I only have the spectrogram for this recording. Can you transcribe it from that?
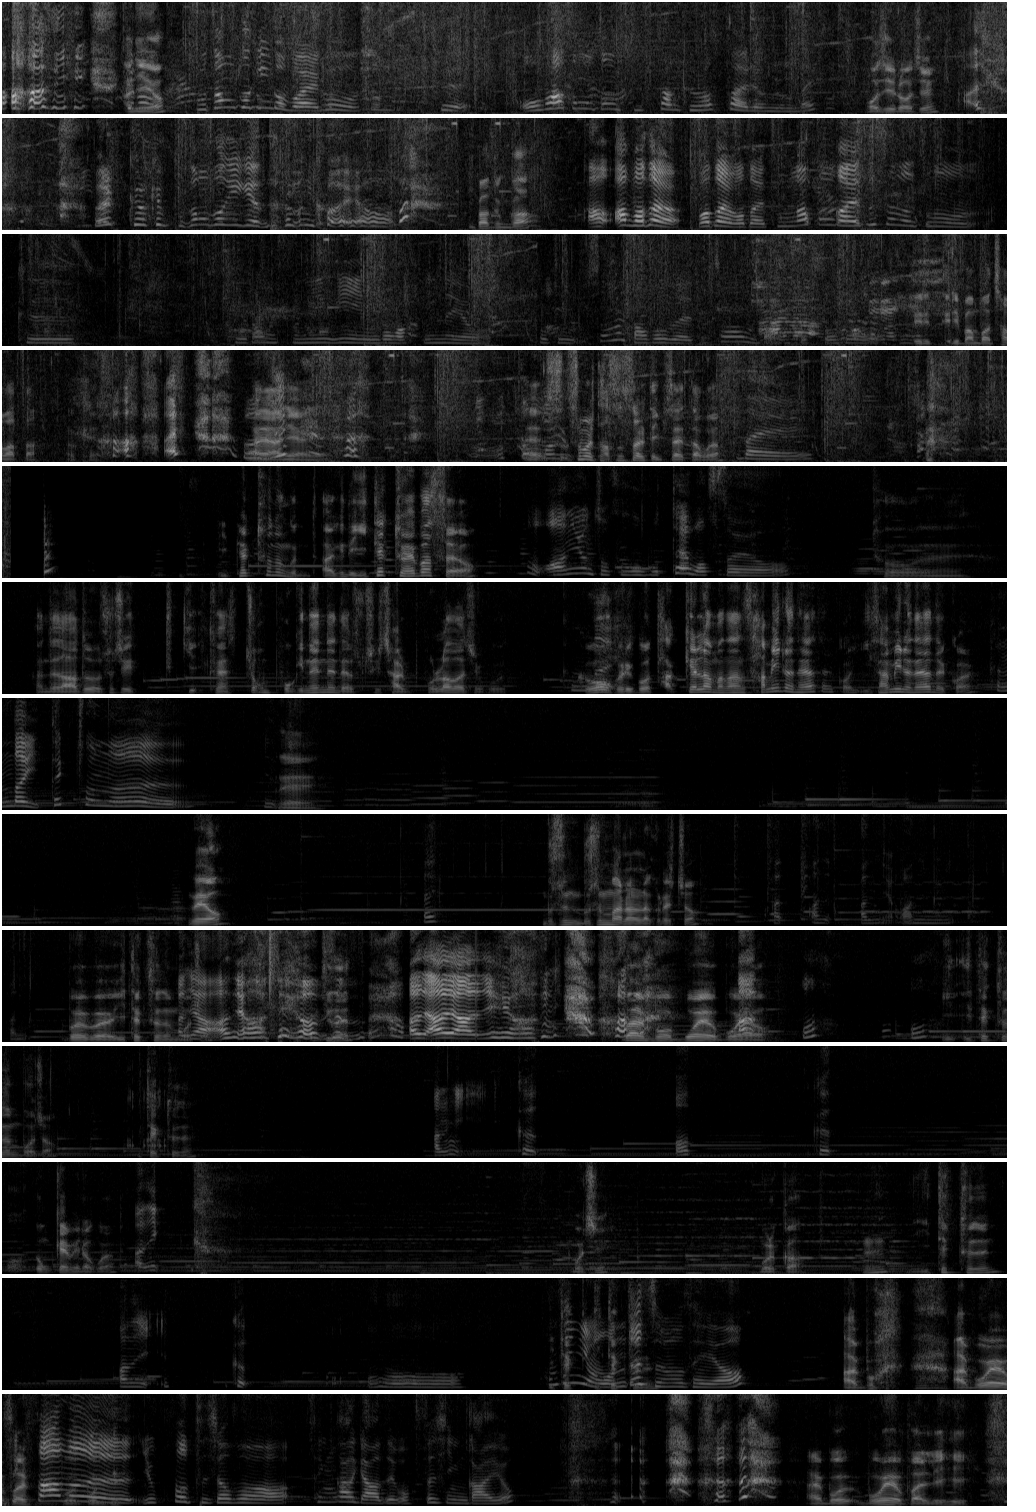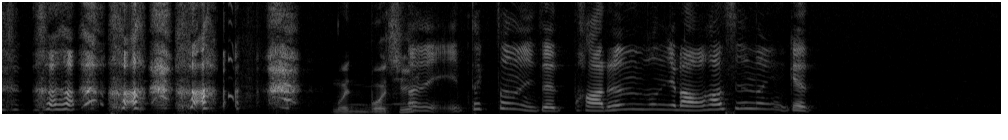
아니에요? 부정적인 거 말고 좀 그 어화동동 비슷한 그런 스타일이었는데 어질어질? 아니 왜 그렇게 부정적이게 되는 거예요? 이바둔가? 아, 아 맞아요 맞아요 맞아요 둥가둥가 해주시는 좀그 그런 분위기인 것 같긴 해요. 저도 스물다섯에 처음 나왔었어서 드립, 드립 한번 참았다 오케이 뭐지? 아니 아니 아니 어떤 네, 건- 스, 25살 때 입사했다고요? 네. 이택투는 근데 아 근데 이택투 해봤어요? 어, 아니요, 저 그거 못 해봤어요. 투 아, 근데 나도 솔직히 듣기 그냥 조금 보긴 했는데 솔직히 잘 몰라가지고 근데, 그거 그리고 다 깰려면 한 3일은 해야 될걸? 2, 3일은 해야 될걸? 근데 이택투는 네 왜요? 에? 무슨 무슨 말 하려 그랬죠? 아, 아니 아니 아니 뭐요 뭐요 이택트는 뭐죠? 아니야 아니 아니에요. 이택트는? 아니 아니 아니에요. 아니. 네, 뭐 뭐예요 뭐예요? 어? 어? 이, 이택트는 뭐죠? 이택트는? 아니 그 똥겜이라고요? 아니 뭐지? 뭘까? 응? 이택트는? 아니 이- 그 어. 이택- 선생님 언제 이택트는? 주무세요? 아 뭐, 아 뭐예요? 빨리 뭐, 뭔데? 식사는 육포 드셔서 생각이 아직 없으신가요? 아뭐 뭐예요 빨리? 뭐 뭐지? 아니 이택트는 이제 다른 분이랑 하시는 게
